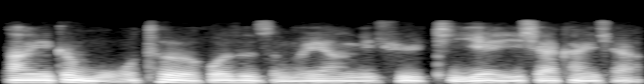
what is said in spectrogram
当一个模特或者怎么样，你去体验一下，看一下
